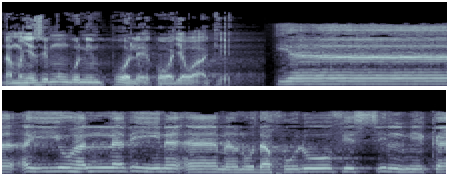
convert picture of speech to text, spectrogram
Na Mwenyezi Mungu ni mpole kwa waja wake. يا أيها الذين آمنوا ادخلوا في السلم كافة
